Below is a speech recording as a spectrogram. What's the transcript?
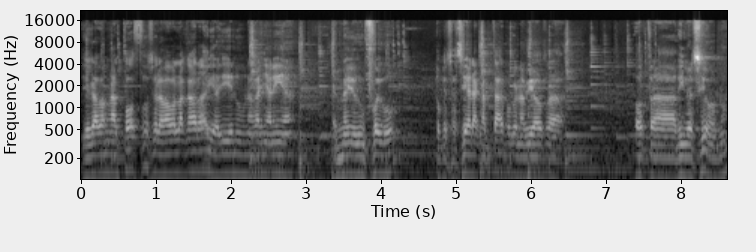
llegaban al pozo, se lavaban la cara y allí en una cañanía, en medio de un fuego, lo que se hacía era cantar porque no había otra, otra diversión ¿no?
